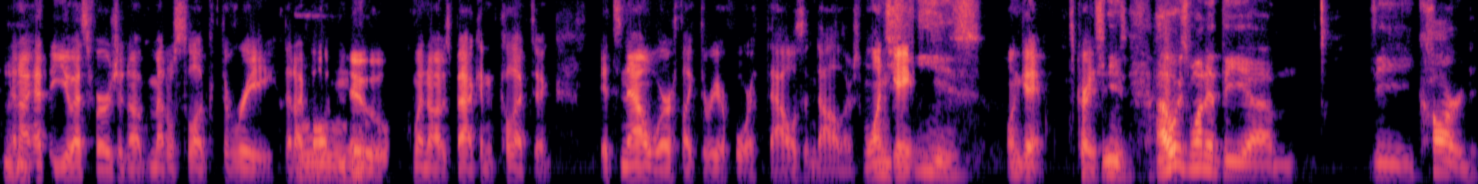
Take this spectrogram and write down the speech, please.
Mm-hmm. And I mm-hmm. had the U.S. version of Metal Slug Three that I Ooh. bought new when I was back in collecting. It's now worth like three or four thousand dollars. One game. Jeez. One game. It's crazy. Jeez. I always wanted the um the card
